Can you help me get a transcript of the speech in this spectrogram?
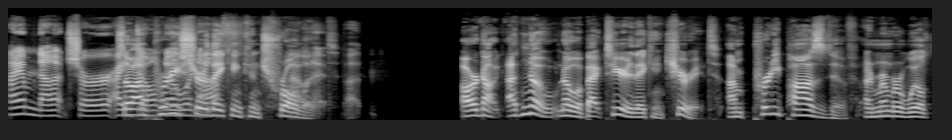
I am not sure. I So I'm pretty know sure they can control about it. But or not uh, no no a bacteria they can cure it i'm pretty positive i remember will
